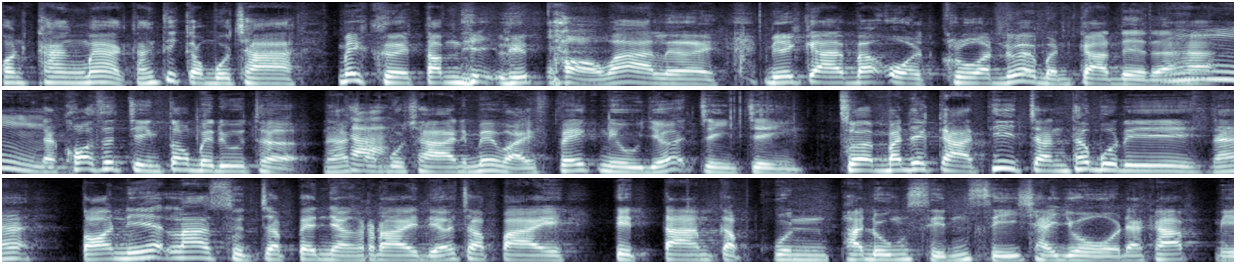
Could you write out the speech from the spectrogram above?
ค่อนข้างมาก ทั้งที่กัมพูชาไม่เคยตำหนิหรือต่อว่าเลย มีการมาอวดครวญด้วยเหมือนกันเด็ดนะฮะอืมแต่ข้อเท็จจริงต้องไปดูเถอะนะค่ะกัมพูชานี่ไม่ไหวเฟกนิวเยอะจริง ๆ ส่วนบรรยากาศที่จันทบุรีนะฮะตอนนี้ล่าสุดจะเป็นอย่างไร เดี๋ยวจะไปติดตามกับคุณพดุงศิลป์ศรีชัยโยนะครับ มี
